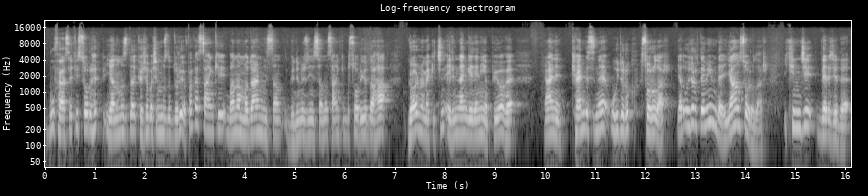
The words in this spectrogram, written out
bu felsefi soru hep yanımızda, köşe başımızda duruyor. Fakat sanki bana modern insan, günümüz insanı sanki bu soruyu daha görmemek için elinden geleni yapıyor ve yani kendisine uyduruk sorular ya da uyduruk demeyeyim de yan sorular. ikinci derecede,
